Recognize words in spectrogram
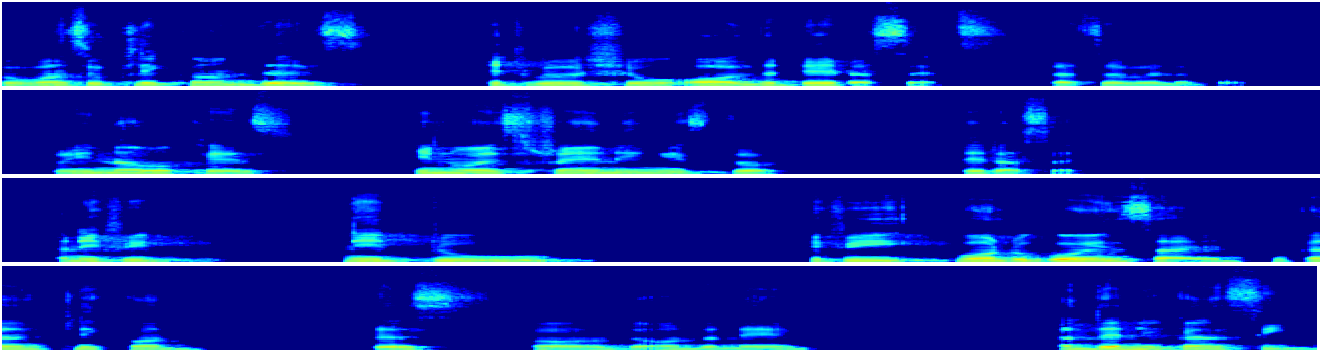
So once you click on this, it will show all the data sets that's available. So in our case, invoice training is the data set. And if we need to, if we want to go inside, you can click on this, uh, the, on the name, and then you can see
